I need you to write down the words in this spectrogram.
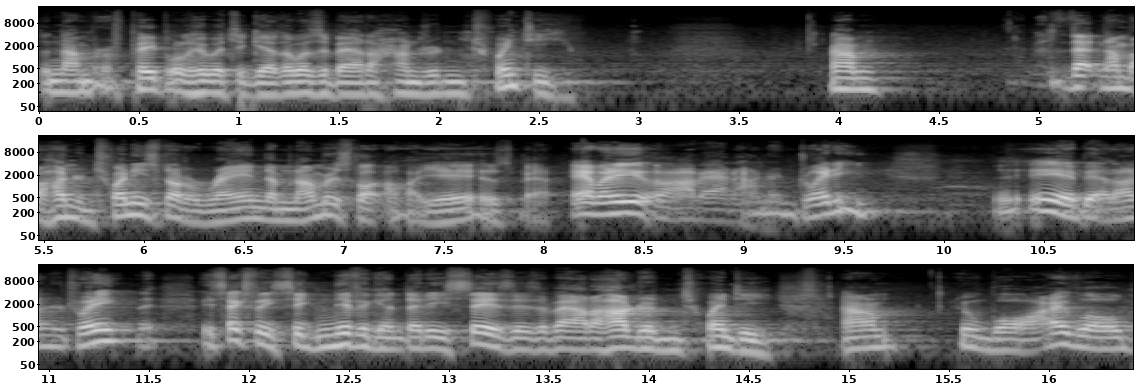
The number of people who were together was about 120. Um, that number 120 is not a random number. It's like, oh, yeah, it's about, how many? Oh, about 120. Yeah, about 120. It's actually significant that he says there's about 120. Um, why? Well,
